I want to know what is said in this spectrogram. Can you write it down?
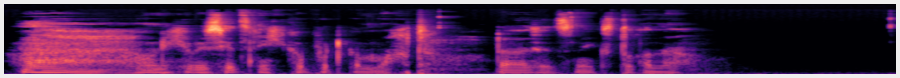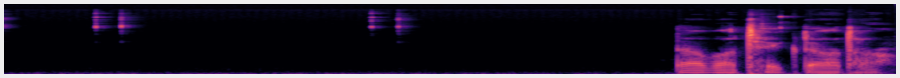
Ah, und ich habe es jetzt nicht kaputt gemacht. Da ist jetzt nichts drinne. Da war Take Data.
